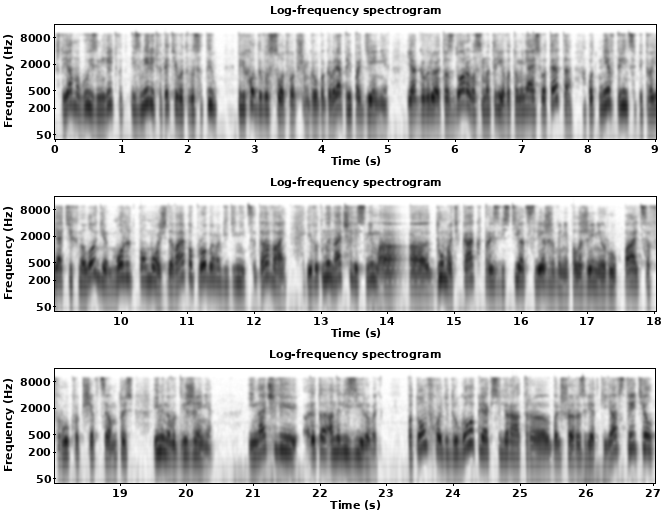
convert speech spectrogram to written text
что я могу измерить вот, измерить вот эти вот высоты переходы высот, в общем, грубо говоря, при падении. Я говорю, это здорово, смотри, вот у меня есть вот это, вот мне, в принципе, твоя технология может помочь, давай попробуем объединиться, давай. И вот мы начали с ним э, думать, как произвести отслеживание положения рук, пальцев, рук вообще в целом, то есть именно вот движение. И начали это анализировать. Потом в ходе другого преакселератора большой разведки я встретил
